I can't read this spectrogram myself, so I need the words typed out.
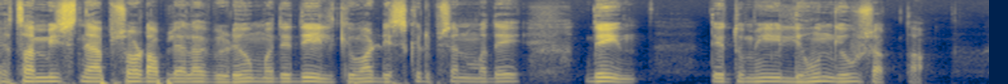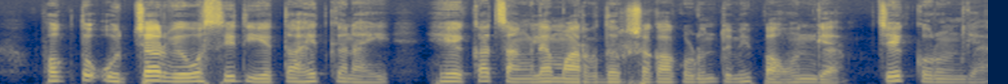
याचा मी स्नॅपशॉट आपल्याला व्हिडिओमध्ये देईल किंवा डिस्क्रिप्शनमध्ये देईन ते तुम्ही लिहून घेऊ शकता. फक्त उच्चार व्यवस्थित येत आहेत का नाही हे एका चांगल्या मार्गदर्शकाकडून तुम्ही पाहून घ्या चेक करून घ्या.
